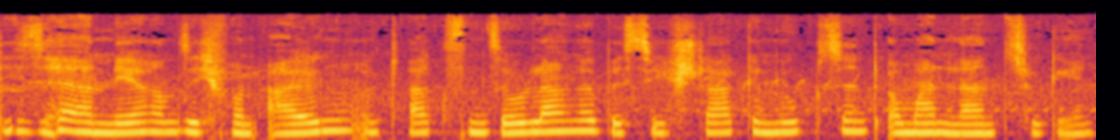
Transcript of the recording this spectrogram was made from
Diese ernähren sich von Algen und wachsen so lange, bis sie stark genug sind, um an Land zu gehen.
